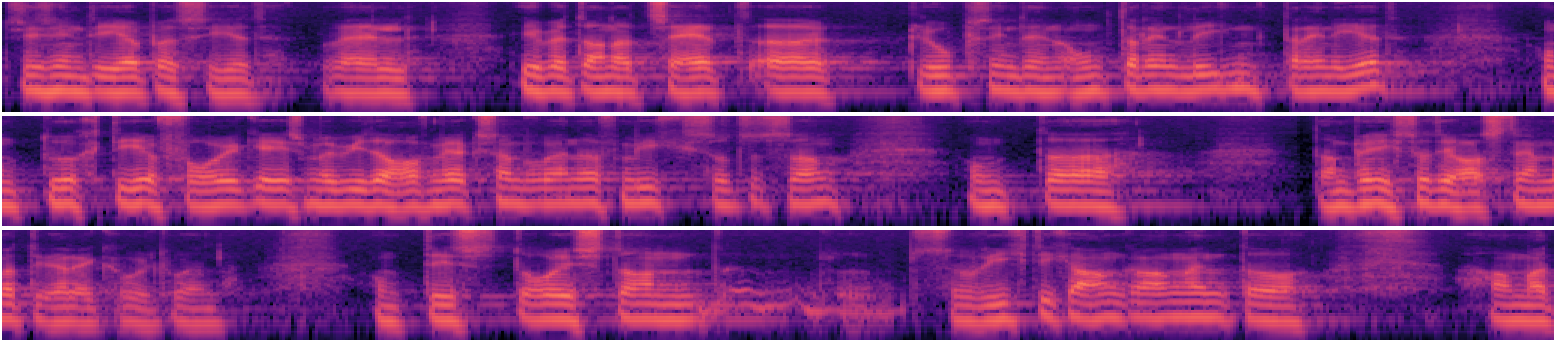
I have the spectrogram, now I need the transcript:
Sie sind eher passiert, weil ich habe dann eine Zeit äh, Clubs in den unteren Ligen trainiert und durch die Erfolge ist man wieder aufmerksam worden auf mich sozusagen und äh, dann bin ich zu den Austria Amateure geholt worden. Und das, da ist dann so richtig angegangen, da haben wir,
